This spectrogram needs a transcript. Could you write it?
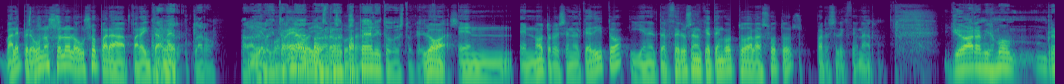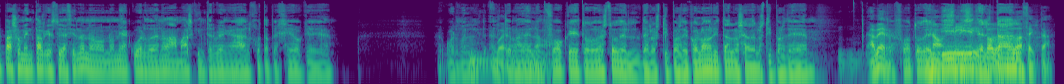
¿vale? Pero uno solo lo uso para, para para internet. ver, claro. Para Y el correo internet, y para estas el cosas. papel y todo esto que Luego, en, en otro es en el que edito y en el tercero es en el que tengo todas las fotos para seleccionar. Yo ahora mismo, un repaso mental que estoy haciendo, no, no me acuerdo de nada más que intervenga el JPG o que... Recuerdo el, el Bueno, tema del no. enfoque, todo esto, del- de los tipos de color y tal, o sea, de los tipos de... A ver, De foto, del no, sí, Vivid, sí, del todo, tal. todo afecta.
